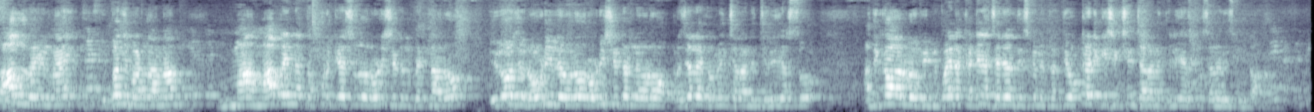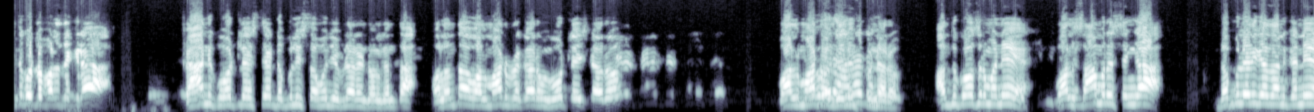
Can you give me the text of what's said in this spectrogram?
రాళ్ళు తగిలినాయి ఇబ్బంది పడుతున్నాం. మా మా పైన తప్పుడు కేసులు రౌడీ షీటర్లు పెట్టినారు. ఈరోజు రౌడీలు ఎవరో రౌడీ షీటర్లు ఎవరో ప్రజలే గమనించాలని తెలియజేస్తూ అధికారులు వీటిపైన కఠిన చర్యలు తీసుకుని ప్రతి ఒక్కరికి శిక్షించాలని తెలియజేస్తూ సెలవు తీసుకుంటాను వాళ్ళ దగ్గర ఫ్యాన్కి ఓట్లు వేస్తే డబ్బులు ఇస్తామని చెప్పినారండి వాళ్ళకంతా. వాళ్ళంతా వాళ్ళ మాట ప్రకారం ఓట్లు వేసినారు. వాళ్ళ మాట వాళ్ళు చెల్లించుకున్నారు. అందుకోసమని వాళ్ళు సామరస్యంగా డబ్బులు అడిగేదానికని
